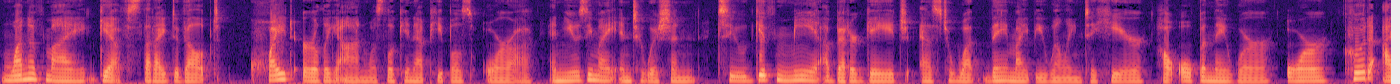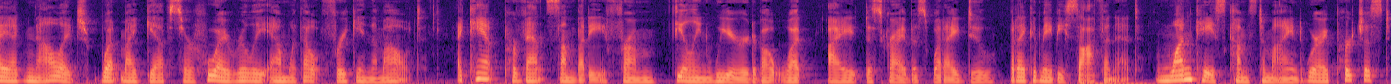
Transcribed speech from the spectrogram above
One of my gifts that I developed quite early on was looking at people's aura and using my intuition to give me a better gauge as to what they might be willing to hear, how open they were, or could I acknowledge what my gifts are or who I really am without freaking them out. I can't prevent somebody from feeling weird about what I describe as what I do, but I could maybe soften it. One case comes to mind where I purchased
